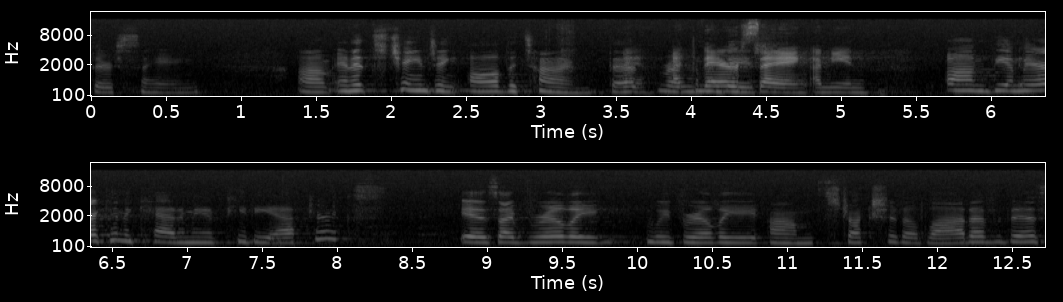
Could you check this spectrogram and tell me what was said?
they're saying. Um, And it's changing all the time, that And they're saying, I mean, Um, the American Academy of Pediatrics is, I've really, we've really um, structured a lot of this.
